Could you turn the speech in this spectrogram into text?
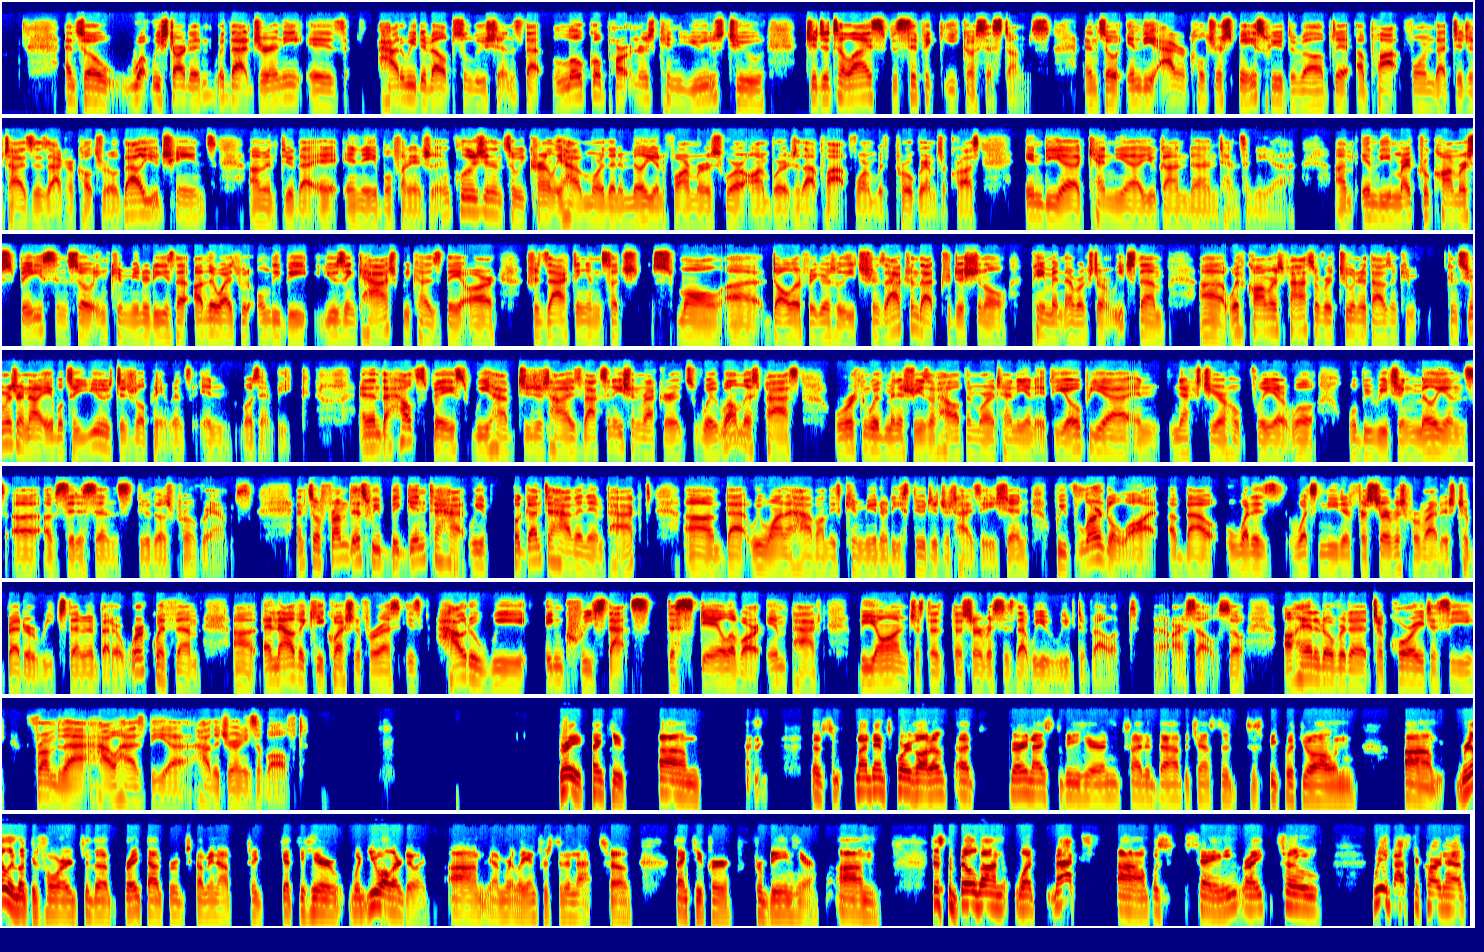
And so, what we started with that journey is how do we develop solutions that local partners can use to digitalize specific ecosystems? And so in the agriculture space, we've developed a, platform that digitizes agricultural value chains um, and through that enable financial inclusion. And so we currently have more than a million farmers who are onboarded to that platform with programs across India, Kenya, Uganda, and Tanzania. Um, in the micro commerce space, and so in communities that otherwise would only be using cash because they are transacting in such small uh, dollar figures with each transaction that traditional payment networks don't reach them. Uh, with Commerce Pass, over 200,000 com- consumers are now able to use digital payments in Mozambique. And in the health space, we have digitized vaccination records with Wellness Pass. We're working with ministries of health in Mauritania and Ethiopia. And next year, hopefully, it will will be reaching millions uh, of citizens through those programs. And so from this, we begin to have we've begun to have an impact um, that we want to have on these communities through digitization. We've learned a lot about what is what's needed for service providers to better reach them and better work with them. Uh, and now the key question for us is how do we increase that the scale of our impact beyond just the, the services that we we've developed uh, ourselves. So I'll hand it over to, to Corey to see from that how has the uh, how the journey's evolved. Great, thank you. Um, my name's Corey Votto. Uh, very nice to be here and excited to have the chance to, to speak with you all and um, really looking forward to the breakout groups coming up to get to hear what you all are doing. Um, I'm really interested in that. So thank you for, for being here. Um, just to build on what Max uh, was saying, right? So we at MasterCard have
